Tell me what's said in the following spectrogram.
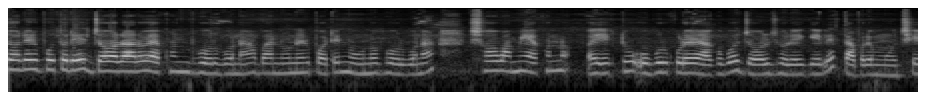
জলের বোতলে জল আরও এখন ভরবো না বা নুনের পটে নুনও ভরবো না, সব আমি এখন একটু উবুর করে রাখব, জল ঝরে গেলে তারপরে মুছে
